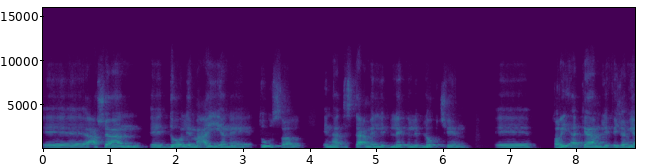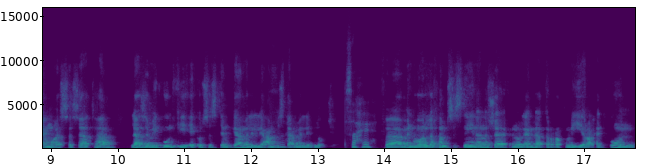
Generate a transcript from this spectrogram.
آه، عشان دولة معينة توصل إنها تستعمل البلوك تشين آه، طريقه كاملة في جميع مؤسساتها لازم يكون في ecosystem كامل اللي عم بيستعمل البلوك تشين صحيح. فمن هون لخمس سنين أنا شايف إنه العملات الرقمية راح تكون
